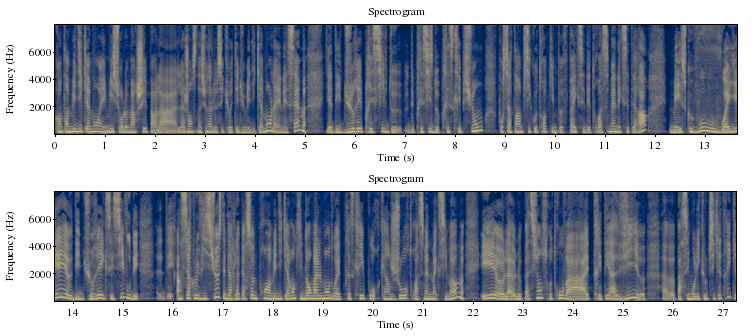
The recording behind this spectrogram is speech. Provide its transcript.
Quand un médicament est mis sur le marché par l'Agence nationale de sécurité du médicament, la NSM, il y a des durées précises de, des prescription pour certains psychotropes qui ne peuvent pas excéder trois semaines, etc. Mais est-ce que vous, voyez euh, des durées excessives ou des, un cercle vicieux, c'est-à-dire que la personne prend un médicament qui normalement doit être prescrit pour 15 jours, 3 semaines maximum, et euh, le patient se retrouve à être traité à vie euh, euh, par ces molécules psychiatriques.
